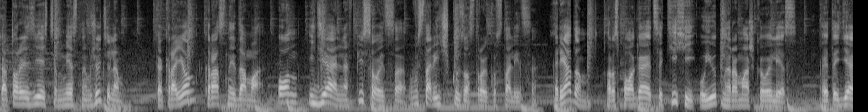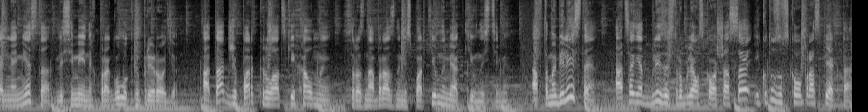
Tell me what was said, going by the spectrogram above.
который известен местным жителям как район Красные дома. Он идеально вписывается в историческую застройку столицы. Рядом располагается тихий, уютный ромашковый лес. Это идеальное место для семейных прогулок на природе, а также парк Крылатские холмы с разнообразными спортивными активностями. Автомобилисты оценят близость Рублевского шоссе и Кутузовского проспекта,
